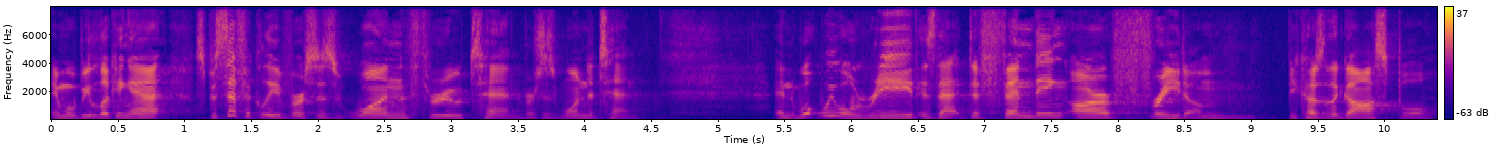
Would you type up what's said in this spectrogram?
And we'll be looking at specifically verses 1 through 10, verses 1 to 10. And what we will read is that defending our freedom because of the gospel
